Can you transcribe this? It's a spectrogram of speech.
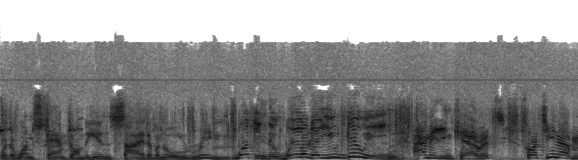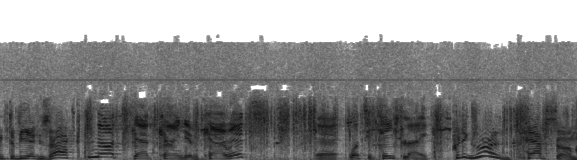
were the ones stamped on the inside of an old ring. What in the world are you doing? I'm eating carrots. Fourteen of them to be exact. Not that kind of carrots. Uh, what's it taste like? Pretty good. Have some.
